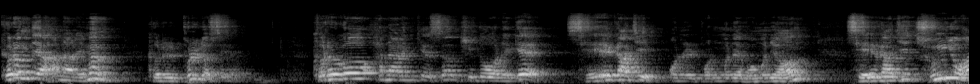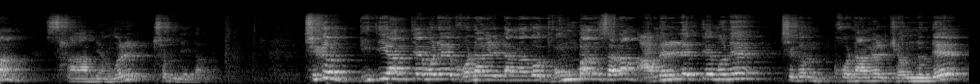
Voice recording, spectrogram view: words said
그런데 하나님은 그를 불렀어요. 그리고 하나님께서 기도원에게 세 가지 오늘 본문에 보면요. 세 가지 중요한 사명을 줍니다. 지금 미디안 때문에 고난을 당하고 동방 사람 아멜렉 때문에 지금 고난을 겪는데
